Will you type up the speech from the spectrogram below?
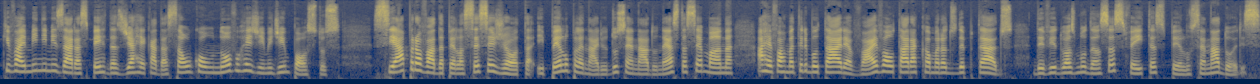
que vai minimizar as perdas de arrecadação com o novo regime de impostos. Se aprovada pela CCJ e pelo plenário do Senado nesta semana, a reforma tributária vai voltar à Câmara dos Deputados, devido às mudanças feitas pelos senadores.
